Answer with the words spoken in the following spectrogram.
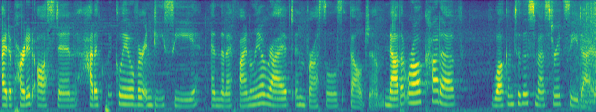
I departed Austin, had a quick layover in DC, and then I finally arrived in Brussels, Belgium. Now that we're all caught up, welcome to the Semester at Sea Diaries.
